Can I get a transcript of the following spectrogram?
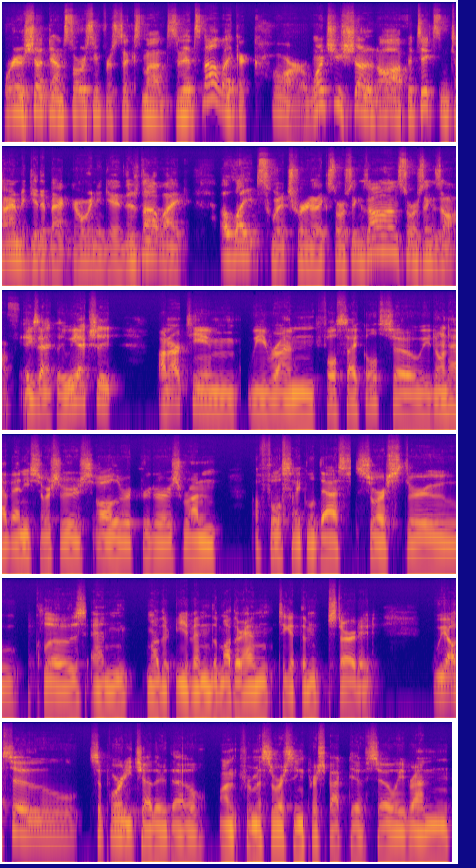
we're going to shut down sourcing for six months. And it's not like a car. Once you shut it off, it takes some time to get it back going again. There's not like a light switch where like sourcing's on, sourcing's off. Exactly. We actually, on our team, we run full cycle. So we don't have any sourcers. All the recruiters run a full cycle desk, source through close and mother, even the mother hen to get them started. We also support each other though on from a sourcing perspective. So we run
